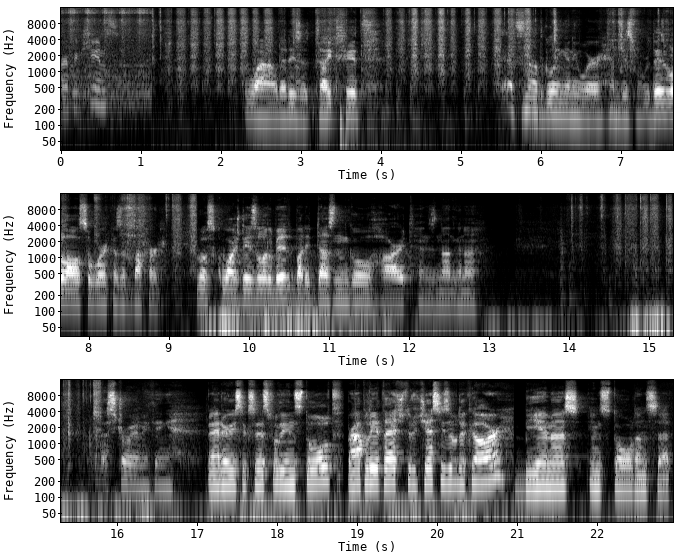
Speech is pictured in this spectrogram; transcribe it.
Perfect shims. Wow, that is a tight fit. It's not going anywhere, and this this will also work as a buffer. We'll squash this a little bit, but it doesn't go hard, and it's not gonna destroy anything. Battery successfully installed, properly attached to the chassis of the car. BMS installed and set.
